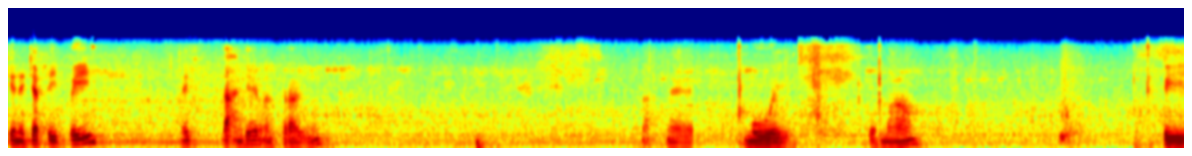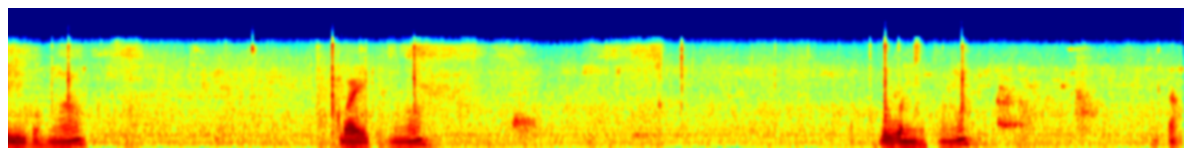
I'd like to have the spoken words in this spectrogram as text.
ជានិចិត្តទី2នេះដាក់អញ្ចឹងបានត្រូវដាក់ណែ1ចុះមក2ចុះមក3ចុះមក 4ហ្នឹងដាក់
